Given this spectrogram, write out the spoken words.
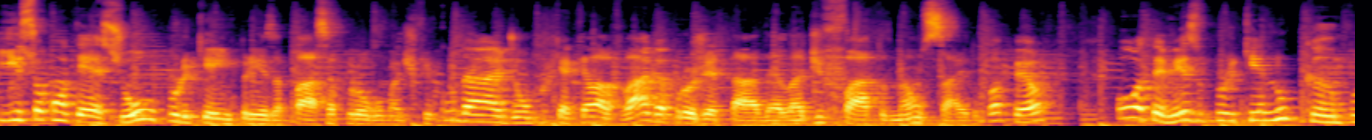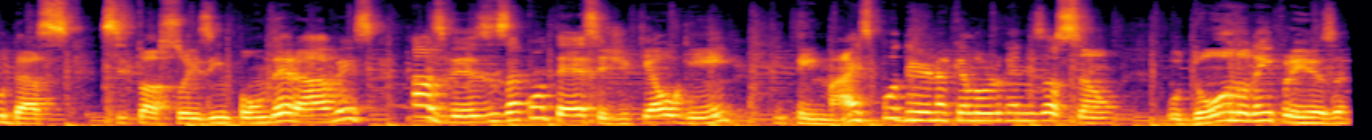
E isso acontece ou porque a empresa passa por alguma dificuldade, ou porque aquela vaga projetada ela de fato não sai do papel, ou até mesmo porque no campo das situações imponderáveis, às vezes acontece de que alguém que tem mais poder naquela organização, o dono da empresa,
